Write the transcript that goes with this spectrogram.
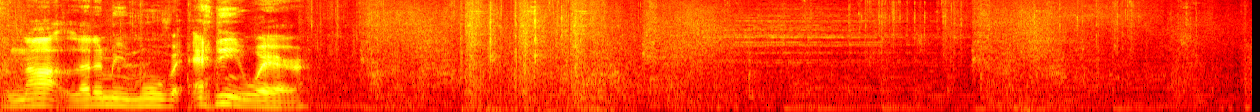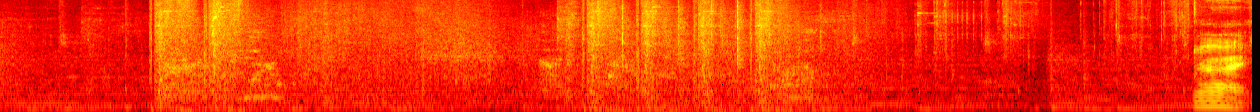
are not letting me move anywhere. Alright,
